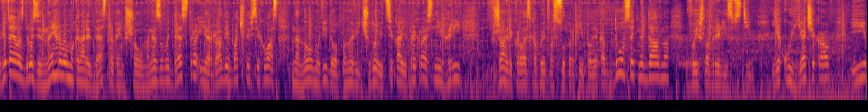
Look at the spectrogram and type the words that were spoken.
Вітаю вас, друзі, на ігровому каналі Destro Game Show. Мене звуть Дестро і я радий бачити всіх вас на новому відео по новій чудовій, цікавій, прекрасній грі в жанрі Королевська битва Super People, яка досить недавно вийшла в реліз в Steam, яку я чекав, і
